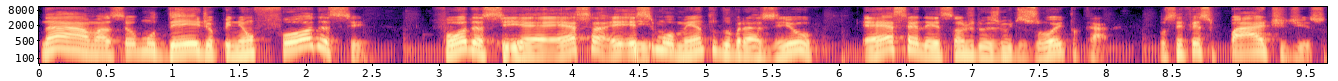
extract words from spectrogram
Não, mas eu mudei de opinião, foda-se. Foda-se, é essa, esse momento do Brasil, essa eleição de 2018, cara, você fez parte disso.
